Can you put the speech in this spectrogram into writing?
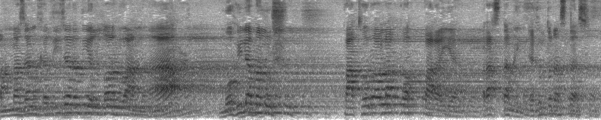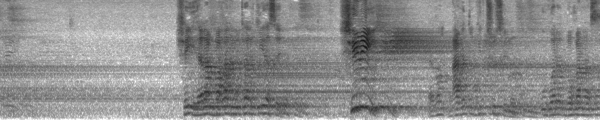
আম্মাজান খাদিজা রাদিয়াল্লাহু আনহা, মহিলা মানুষ, পাথরওয়ালা পথ পাড়াইয়া, রাস্তা নেই, এখন তো রাস্তা আছে। সেই হেরা পাহাড় উঠার কি আছে সিঁড়ি এখন আগে তো কিচ্ছু ছিল না। উপরে দোকান আছে,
